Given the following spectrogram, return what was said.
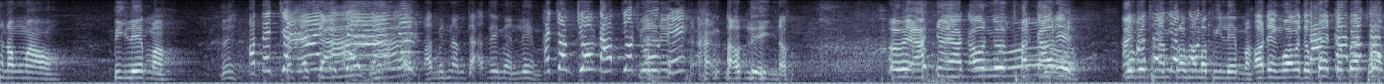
ក្នុងមកពីលេបមកអត់ទេចាចាចាអត់មានឆ្នាំចាក់ទេមិនលេបហើយចាំជុល10ជុលគូទេអញដោតលេងដល់ អើយអញអាកូនងើបផាត់កោនេះអញយកថ្នាំក្រមមកពីរលេបមកអត់ទេងាប់ទៅពេទ្យទៅពេទ្យធំ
